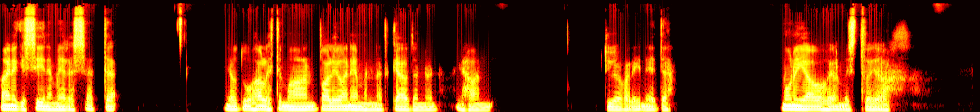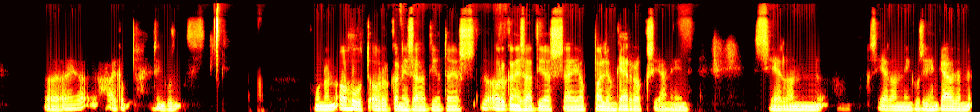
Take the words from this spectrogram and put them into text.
Ainakin siinä mielessä, että joutuu hallitsemaan paljon enemmän näitä käytännön ihan työvälineitä, monia ohjelmistoja, ja aika niin kuin, kun on ohut organisaatiota, jos organisaatiossa ei ole paljon kerroksia, niin siellä on, siellä on niin kuin siihen käytännön,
